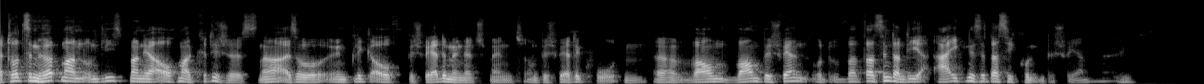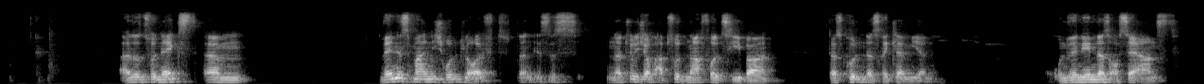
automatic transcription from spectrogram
Ja, trotzdem hört man und liest man ja auch mal Kritisches, ne? also im Blick auf Beschwerdemanagement und Beschwerdequoten. Äh, warum, warum beschweren, und was sind dann die Ereignisse, dass sich Kunden beschweren? Also zunächst, ähm, wenn es mal nicht rund läuft, dann ist es natürlich auch absolut nachvollziehbar, dass Kunden das reklamieren. Und wir nehmen das auch sehr ernst.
